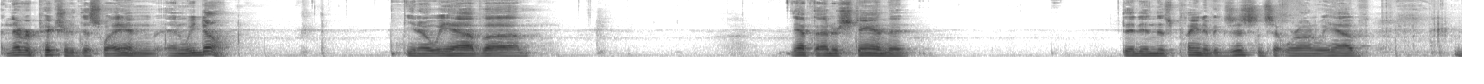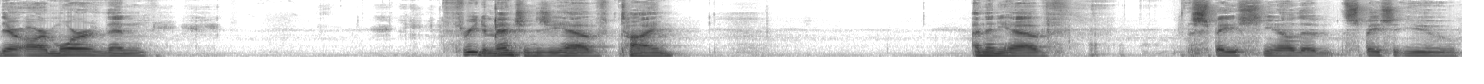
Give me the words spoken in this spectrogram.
I never pictured it this way and and we don't. You know, we have uh, you have to understand that that in this plane of existence that we're on, we have, there are more than three dimensions. You have time, and then you have space, you know, the space that you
